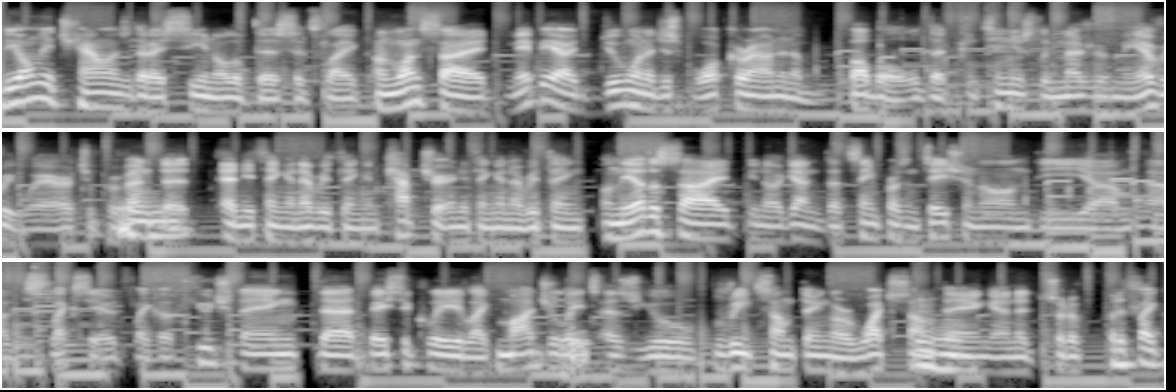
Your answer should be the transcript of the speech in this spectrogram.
the only challenge that i see in all of this it's like on one side maybe I do want to just walk around in a bubble that continuously measures me everywhere to prevent mm-hmm. it, anything and everything, and capture anything and everything. On the other side, you know, again, that same presentation on the um, uh, dyslexia, it's like a huge thing that basically like modulates as you read something or watch mm-hmm. something, mm-hmm. and it sort of. But it's like,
